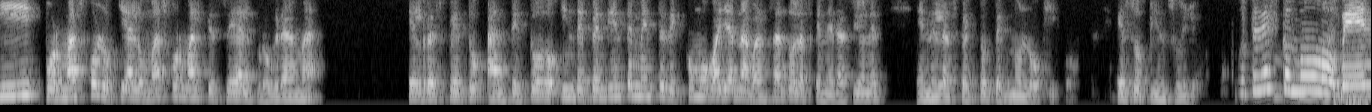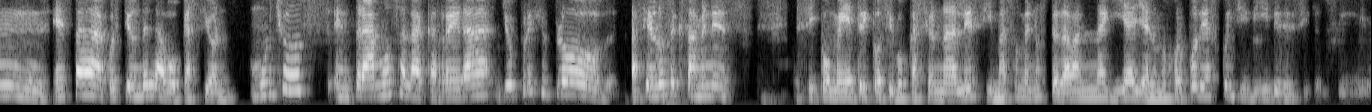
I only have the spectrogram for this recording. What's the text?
y por más coloquial o más formal que sea el programa, el respeto ante todo, independientemente de cómo vayan avanzando las generaciones en el aspecto tecnológico. Eso pienso yo. ¿Ustedes cómo ven esta cuestión de la vocación? Muchos entramos a la carrera, yo por ejemplo hacía los exámenes psicométricos y vocacionales y más o menos te daban una guía y a lo mejor podías coincidir y decir, sí,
